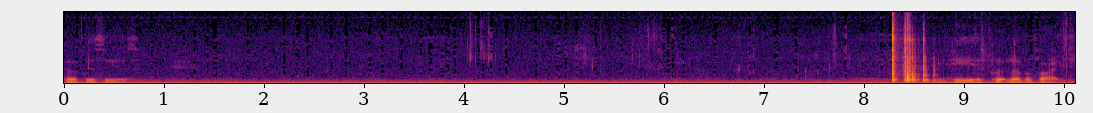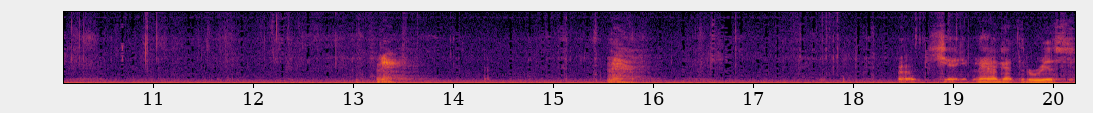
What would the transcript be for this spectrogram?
tough this is. He is putting up a fight. Okay, now I got to the wrist.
